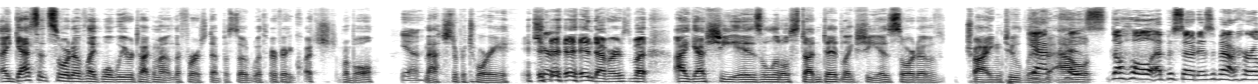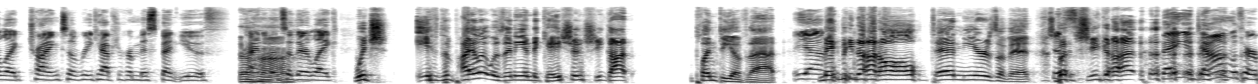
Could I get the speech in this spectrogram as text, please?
i guess it's sort of like what we were talking about in the first episode with her very questionable Yeah. masturbatory Sure. endeavors but i guess she is a little stunted like she is sort of trying to live yeah, out the whole episode is about her like trying to recapture her misspent youth, kind of. And Uh-huh. so they're like, which if the pilot was any indication she got plenty of that yeah, maybe not all 10 years of it but she got banging down with her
